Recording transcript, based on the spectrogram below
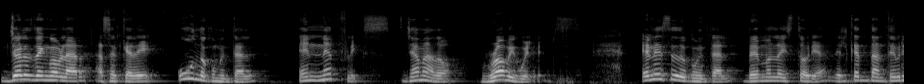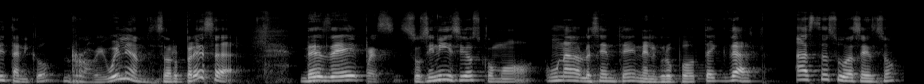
Yo les vengo a hablar acerca de un documental en Netflix llamado Robbie Williams. En este documental vemos la historia del cantante británico Robbie Williams. ¡Sorpresa! Desde pues, sus inicios como un adolescente en el grupo Take That hasta su ascenso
